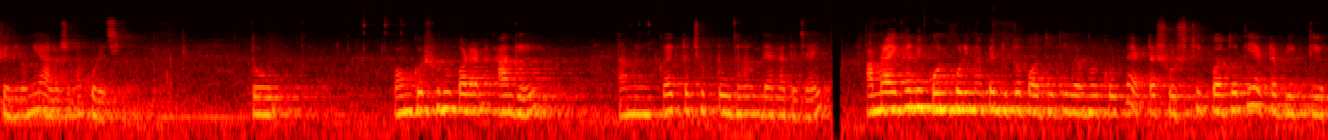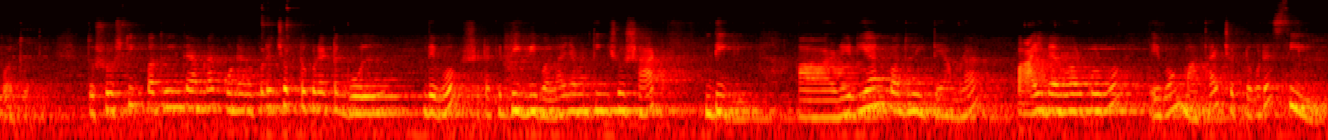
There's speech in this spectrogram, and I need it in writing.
সেগুলো নিয়ে আলোচনা করেছি। তো অঙ্ক শুরু করার আগে আমি কয়েকটা ছোট্ট উদাহরণ দেখাতে চাই। আমরা এখানে কোন পরিমাপের দুটো পদ্ধতি ব্যবহার করব? একটা ষষ্ঠিক পদ্ধতি, একটা বৃত্তীয় পদ্ধতি। তো ষষ্ঠিক পদ্ধতিতে আমরা কোণের ওপরে ছোট্ট করে একটা গোল দেব, সেটাকে ডিগ্রি বলা হয়, যেমন তিনশো ষাট ডিগ্রি। আর রেডিয়ান পদ্ধতিতে আমরা পাই ব্যবহার করব এবং মাথায় ছোট্ট করে সি লিখব।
